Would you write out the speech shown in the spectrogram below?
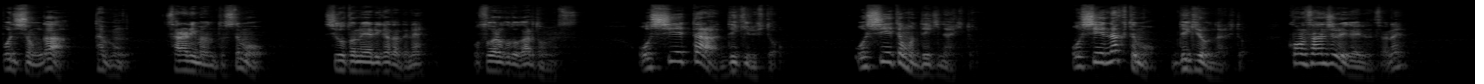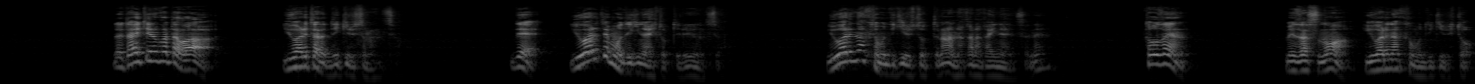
ポジションが多分サラリーマンとしても仕事のやり方でね教わることがあると思います。教えたらできる人教えてもできない人教えなくてもできるようになる人この3種類がいるんですよね。で大抵の方は言われたらできる人なんですよ。で言われてもできない人っているんですよ。言われなくてもできる人ってのはなかなかいないんですよね。当然目指すのは言われなくてもできる人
